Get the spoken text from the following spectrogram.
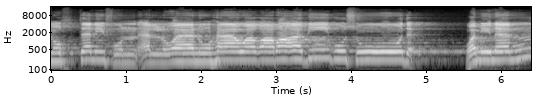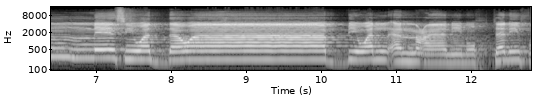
مختلف ألوانها وغرابيب سود ومن الناس والدواب والأنعام مختلف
